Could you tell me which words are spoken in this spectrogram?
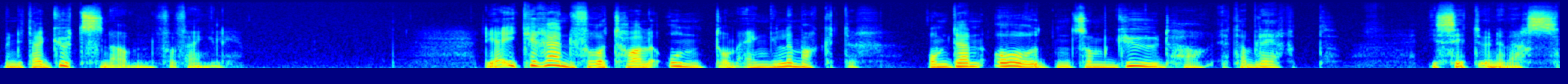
men de tar Guds navn forfengelig. De er ikke redd for å tale ondt om englemakter, om den orden som Gud har etablert i sitt univers.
